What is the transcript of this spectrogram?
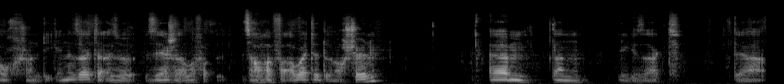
auch schon die Innenseite, also sehr sauber, sauber verarbeitet und auch schön. Ähm, dann, wie gesagt, der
